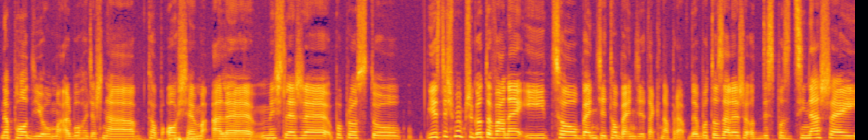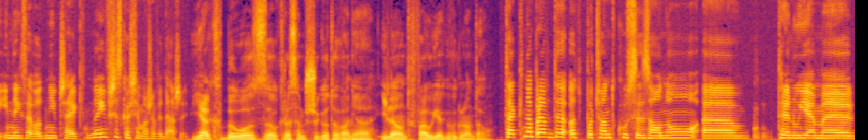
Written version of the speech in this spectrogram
na podium albo chociaż na top 8, ale myślę, że po prostu jesteśmy przygotowane i co będzie, to będzie tak naprawdę, bo to zależy od dyspozycji naszej, innych zawodniczek, no i wszystko się może wydarzyć. Jak było z okresem przygotowania? Ile on trwał i jak wyglądał? Tak naprawdę od początku sezonu e, trenujemy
